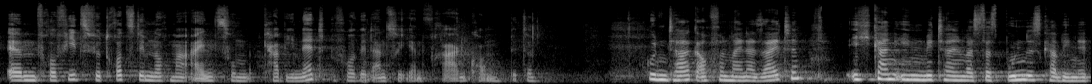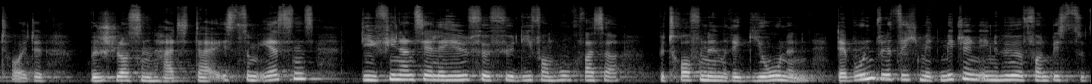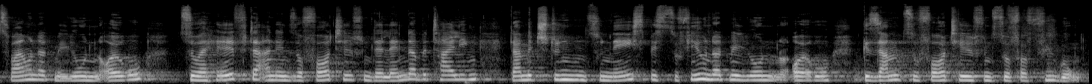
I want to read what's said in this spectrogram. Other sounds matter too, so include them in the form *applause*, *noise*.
Ähm, Frau Fietz führt trotzdem trotzdem noch mal ein zum Kabinett, bevor wir dann zu Ihren Fragen kommen. Bitte. Guten Tag auch von meiner Seite. Ich kann Ihnen mitteilen, was das Bundeskabinett heute beschlossen hat. Da ist zum Ersten die finanzielle Hilfe für die vom Hochwasser betroffenen Regionen. Der Bund wird sich mit Mitteln in Höhe von bis zu 200 Millionen Euro zur Hälfte an den Soforthilfen der Länder beteiligen. Damit stünden zunächst bis zu 400 Millionen Euro Gesamtsoforthilfen zur Verfügung.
